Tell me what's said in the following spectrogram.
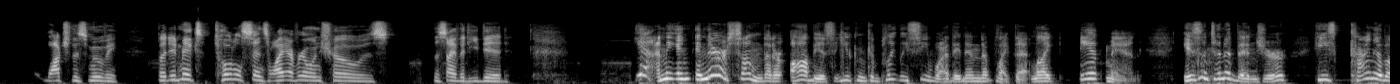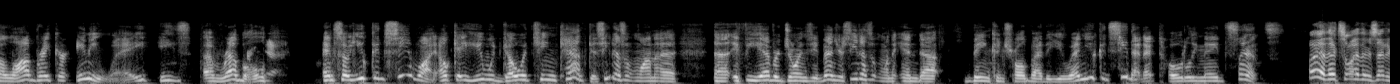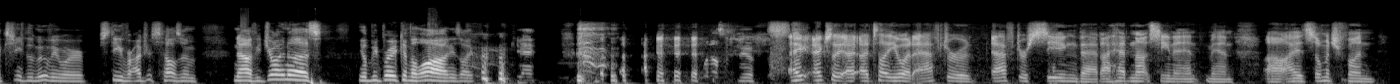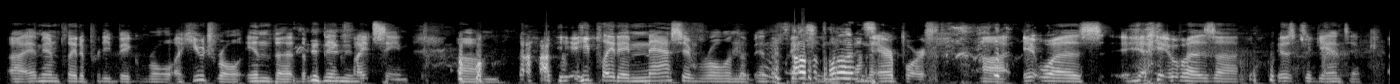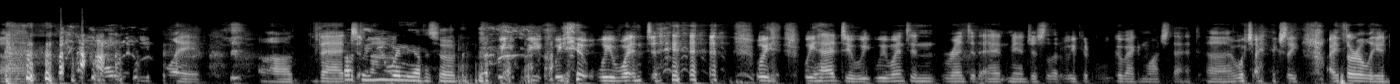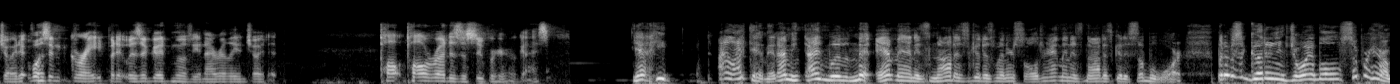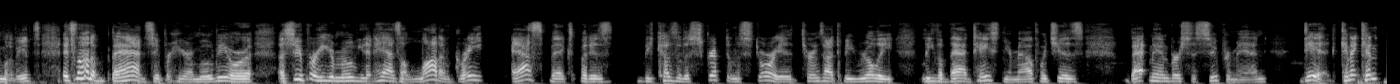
watch this movie. But it makes total sense why everyone chose the side that he did. Yeah, I mean, and, and there are some that are obvious that you can completely see why they'd end up like that. Like Ant Man isn't an Avenger. He's kind of a lawbreaker anyway. He's a rebel. Yeah. And so you could see why. Okay, he would go with Team Cap because he doesn't want to, uh, if he ever joins the Avengers, he doesn't want to end up being controlled by the UN. You could see that. That totally made sense. Oh yeah, that's why there's that exchange in the movie where Steve Rogers tells him, "Now, if you join us, you'll be breaking the law," and he's like, "Okay." What else? I, actually, I, I tell you what. After after seeing that, I had not seen Ant Man. Uh, I had so much fun. Uh, Ant Man played a pretty big role, a huge role in the, the big fight scene. Um, he, he played a massive role in the in the fight scene on the airport. Uh, it was it was uh, it was gigantic. Uh, he played. Uh, that Okay, uh, you win the episode. we, we, we, we went we we had to we, we went and rented Ant Man just so that we could go back and watch that, uh, which I actually I thoroughly enjoyed. It wasn't great, but it was a good movie, and I really enjoyed it. Paul Paul Rudd is a superhero, guys. Yeah, he. I liked Ant Man. I mean, I will admit, Ant Man is not as good as Winter Soldier. Ant Man is not as good as Civil War, but it was a good and enjoyable superhero movie. It's it's not a bad superhero movie or a, a superhero movie that has a lot of great aspects, but is because of the script and the story, it turns out to be really leave a bad taste in your mouth, which is Batman versus Superman did. Can I can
